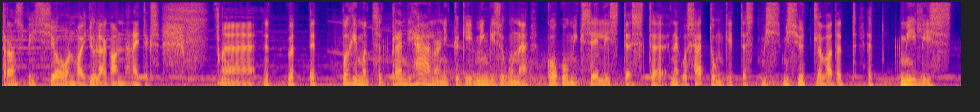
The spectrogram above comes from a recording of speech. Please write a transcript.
transmissioon, vaid ülekanne näiteks. et, et põhimõtteliselt brändi hääl on ikkagi mingisugune kogumik sellistest nagu sätungitest, mis, mis ütlevad, et, et millist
